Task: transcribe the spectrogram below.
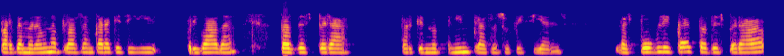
per demanar una plaça, encara que sigui privada, t'has d'esperar, perquè no tenim places suficients. Les públiques t'has d'esperar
